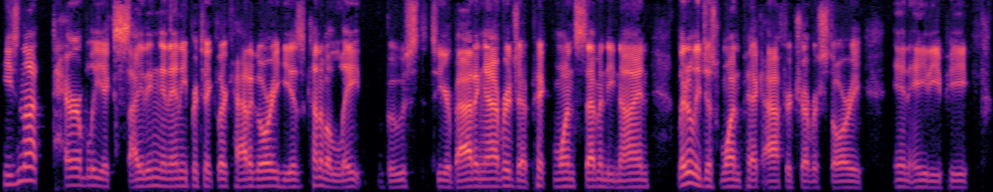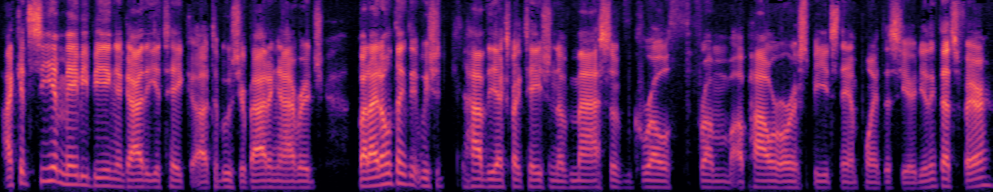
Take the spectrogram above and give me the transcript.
He's not terribly exciting in any particular category. He is kind of a late boost to your batting average at pick 179, literally just one pick after Trevor Story in ADP. I could see him maybe being a guy that you take uh, to boost your batting average, but I don't think that we should have the expectation of massive growth from a power or a speed standpoint this year. Do you think that's fair?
